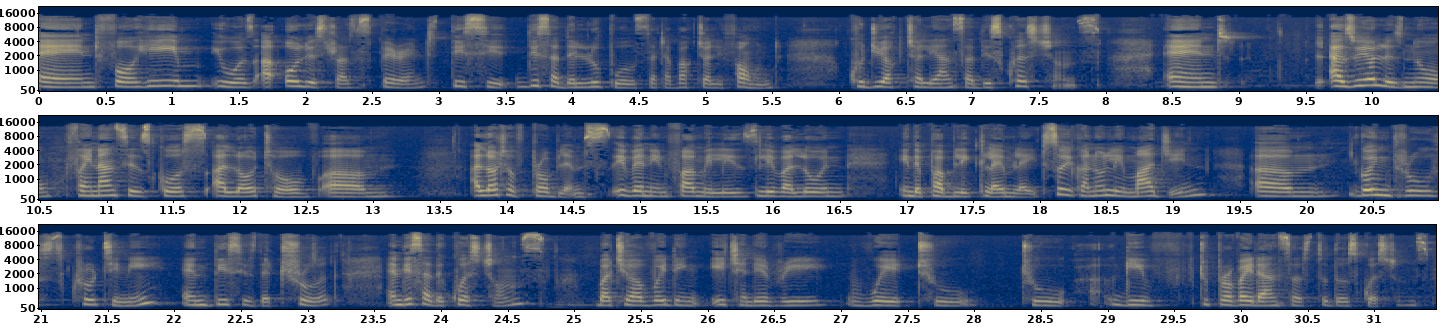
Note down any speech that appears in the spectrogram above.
and for him he was uh, always transparent. This is, these are the loopholes that i've actually found. Could you actually answer these questions? And as we always know finances cause a lot of um, a lot of problems even in families live alone in the public limelight. So you can only imagine um, going through scrutiny and this is the truth. And these are the questions but you're avoiding each and every way to to give to provide answers to those questions.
